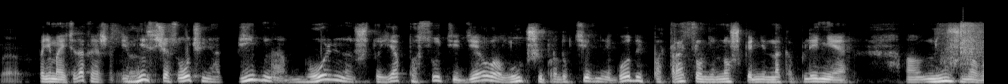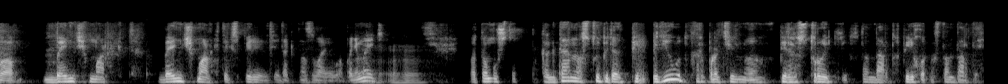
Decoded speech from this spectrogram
Да. Понимаете, да, конечно? И мне сейчас очень обидно, больно, что я, по сути дела, лучшие продуктивные годы потратил немножко не накопление а, нужного benchmarked, benchmarked experience, я так называю его, понимаете? Uh-huh. Потому что когда наступит этот период корпоративной перестройки стандартов, переход на стандарты,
